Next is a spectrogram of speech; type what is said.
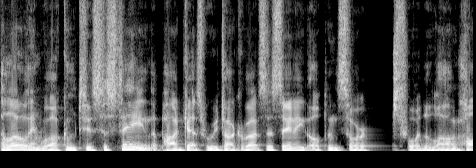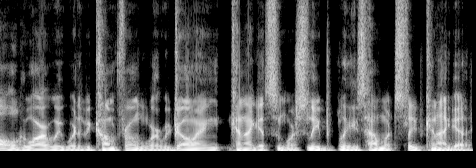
Hello and welcome to Sustain, the podcast where we talk about sustaining open source for the long haul. Who are we? Where do we come from? Where are we going? Can I get some more sleep, please? How much sleep can I get?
